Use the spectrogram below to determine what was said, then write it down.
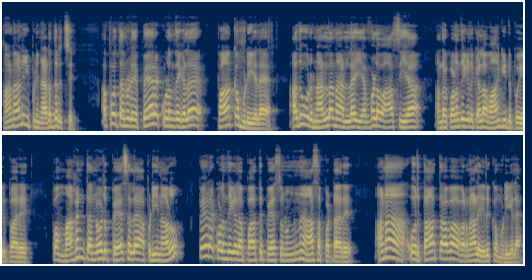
ஆனாலும் இப்படி நடந்துருச்சு. அப்போ தன்னுடைய பேர குழந்தைகளை பார்க்க முடியலை. அது ஒரு நல்ல நாளில் எவ்வளவு ஆசையாக அந்த குழந்தைகளுக்கெல்லாம் வாங்கிட்டு போயிருப்பாரு. இப்போ மகன் தன்னோடு பேசலை அப்படின்னாலும் பேர குழந்தைகளை பார்த்து பேசணும்னு ஆசைப்பட்டாரு. ஆனால் ஒரு தாத்தாவாக அவரால் இருக்க முடியல.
